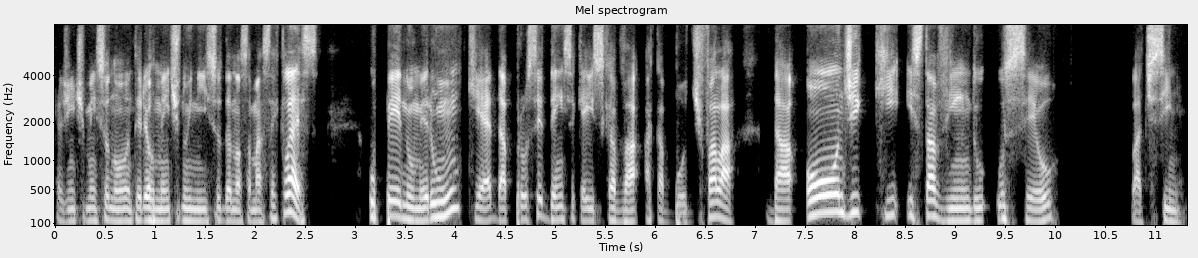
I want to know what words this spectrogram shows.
que a gente mencionou anteriormente no início da nossa masterclass. O P número um, que é da procedência, que é isso que a Vá acabou de falar, da onde que está vindo o seu laticínio.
